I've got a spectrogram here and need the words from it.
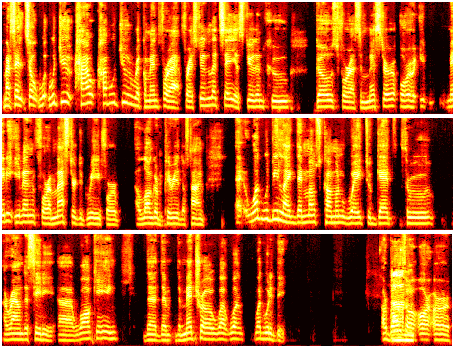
Marcel, so would you how how would you recommend for a for a student, let's say a student who goes for a semester or maybe even for a master degree for a longer period of time, uh, what would be like the most common way to get through around the city? Uh, walking, the, the the metro. What what what would it be? Or both, um, or, or or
